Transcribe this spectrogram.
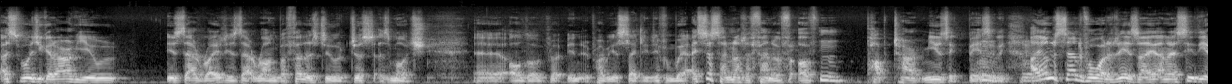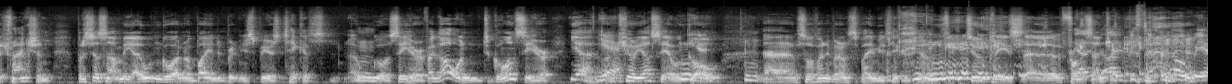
I suppose you could argue. Is that right? Is that wrong? But fellas do it just as much, uh, although in probably a slightly different way. It's just I'm not a fan of, of pop tart music. Basically, Hmm. I understand it for what it is, I, and I see the attraction, but it's just not me. I wouldn't go out and buy into Britney Spears tickets. I wouldn't go and see her. If I got one to go and see her, yeah, out of curiosity, I would go. Uh, so if anybody wants to buy me a ticket, you know, two please, uh, front Yeah, centre. I'd be stepping over you.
